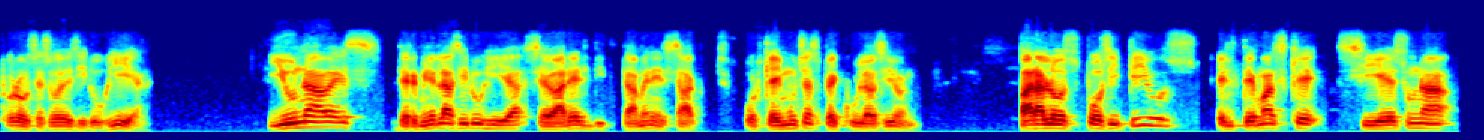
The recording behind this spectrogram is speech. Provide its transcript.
proceso de cirugía. Y una vez termine la cirugía, se va a dar el dictamen exacto, porque hay mucha especulación. Para los positivos, el tema es que si es una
